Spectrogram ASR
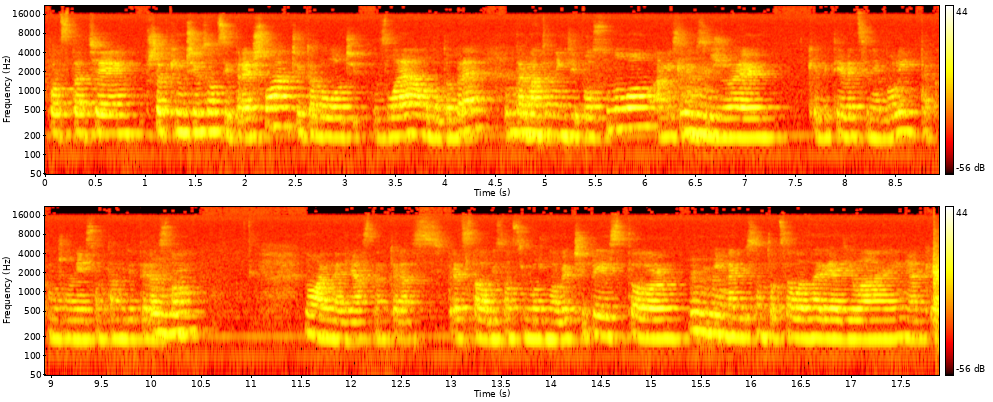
v podstate všetkým, čím som si prešla, či to bolo či zlé alebo dobré, mm-hmm. tak ma to niekde posunulo a myslím mm-hmm. si, že keby tie veci neboli, tak možno nie som tam, kde teraz mm-hmm. som. No a inak jasné, teraz predstavila by som si možno väčší priestor, mm-hmm. inak by som to celé zariadila, aj nejaké,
